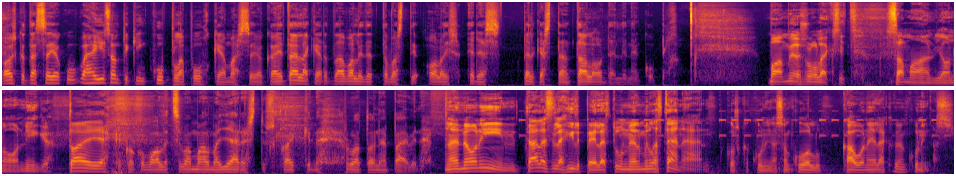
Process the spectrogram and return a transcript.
Olisiko tässä joku vähän isompikin kupla puhkeamassa, joka ei tällä kertaa valitettavasti olisi edes pelkästään taloudellinen kupla? Vaan myös Rolexit samaan jonoon, niinkö? Tai ehkä koko vallitseva maailman järjestys, kaikki ne ruotoinen päivinä. No niin, tällaisilla hilpeillä tunnelmilla tänään, koska kuningas on kuollut, kauan eläköön kuningas.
